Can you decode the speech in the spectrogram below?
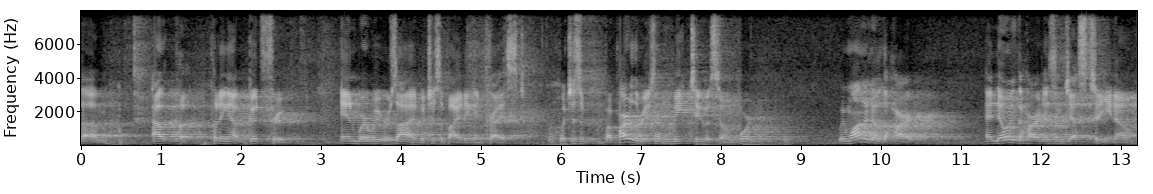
um, output, putting out good fruit, and where we reside, which is abiding in Christ, which is a, a part of the reason week two is so important. We want to know the heart, and knowing the heart isn't just to, you know,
